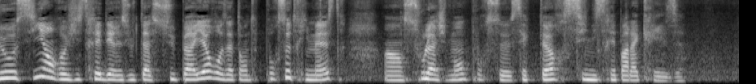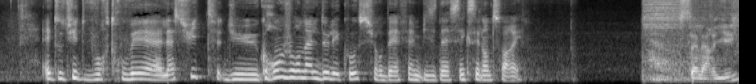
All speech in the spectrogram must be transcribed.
eux aussi enregistré des résultats supérieurs aux attentes pour ce trimestre, un soulagement pour ce secteur sinistré par la crise. Et tout de suite, vous retrouvez la suite du grand journal de l'écho sur BFM Business. Excellente soirée. Salarié,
